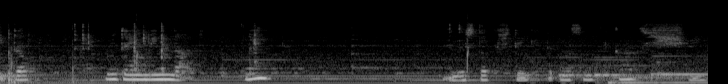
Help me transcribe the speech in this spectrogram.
então não tenho eliminado. Hum. Meu estoque tem que estar começando a ficar cheio.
